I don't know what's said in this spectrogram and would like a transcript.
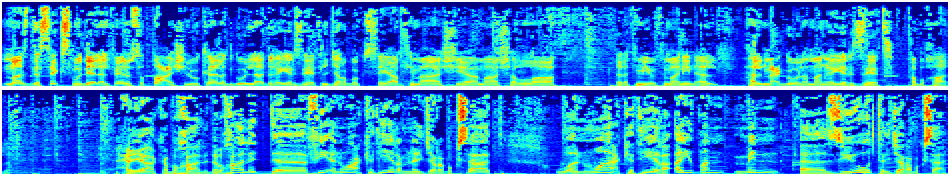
مازدا 6 موديل 2016 الوكالة تقول لا تغير زيت ال gearbox سيارتي ماشية ما شاء الله 380 ألف. هل معقولة ما نغير الزيت؟ أبو خالد. حياك أبو خالد. أبو خالد آه، في أنواع كثيرة من الجرابوكسات وأنواع كثيرة أيضا من آه، زيوت الجرابوكسات.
